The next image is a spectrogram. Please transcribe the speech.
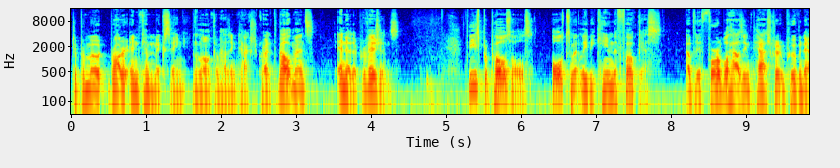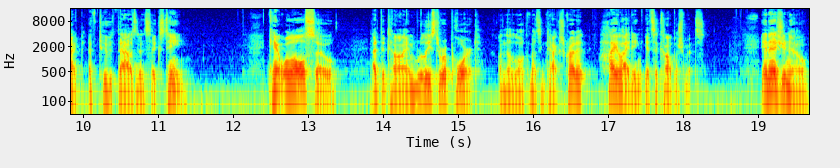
to promote broader income mixing in low-income housing tax credit developments and other provisions. These proposals ultimately became the focus of the Affordable Housing Tax Credit Improvement Act of 2016. Cantwell also, at the time, released a report on the low-income housing tax credit highlighting its accomplishments. And as you know,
